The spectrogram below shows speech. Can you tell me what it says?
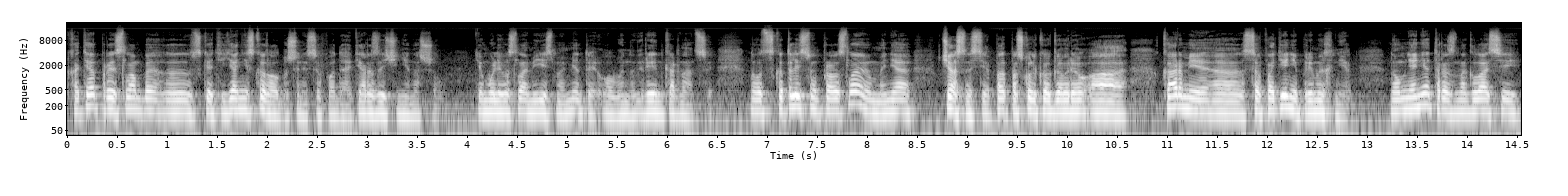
хотя про ислам бы, э, сказать, я не сказал бы, что они совпадают, я различий не нашел. Тем более в исламе есть моменты об реинкарнации. Но вот с католичеством и православием у меня, в частности, по поскольку я говорю о карме, э, совпадений прямых нет. Но у меня нет разногласий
